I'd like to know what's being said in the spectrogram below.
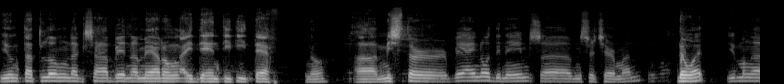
yung tatlong nagsabi na merong identity theft, no? Ah, Mr. May I know the names, ah, Mr. Chairman? The what? Yung mga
